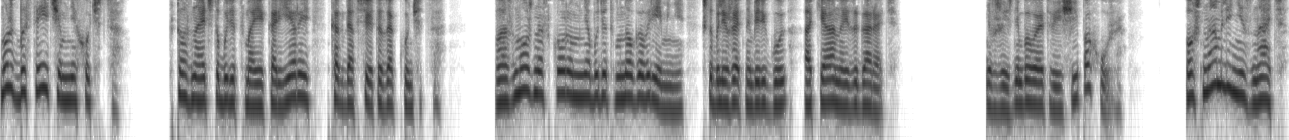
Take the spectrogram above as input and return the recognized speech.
Может, быстрее, чем мне хочется. Кто знает, что будет с моей карьерой, когда все это закончится. Возможно, скоро у меня будет много времени, чтобы лежать на берегу океана и загорать. В жизни бывают вещи и похуже. Уж нам ли не знать,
